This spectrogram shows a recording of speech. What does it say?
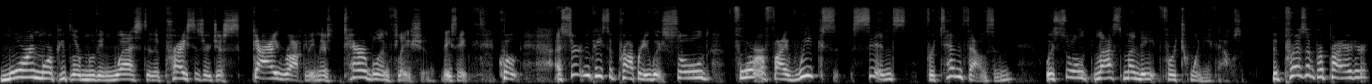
More and more people are moving west and the prices are just skyrocketing. There's terrible inflation. They say, quote, a certain piece of property which sold four or five weeks since for 10,000 was sold last Monday for 20,000. The present proprietor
